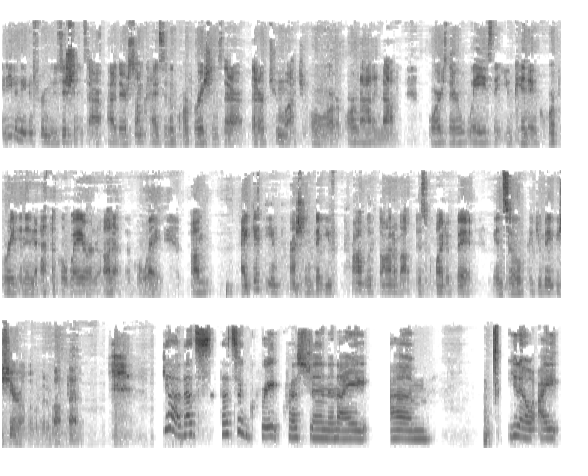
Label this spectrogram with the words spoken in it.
and even even for musicians, are, are there some kinds of incorporations that are that are too much or or not enough, or is there ways that you can incorporate in an ethical way or an unethical way? Um, I get the impression that you've probably thought about this quite a bit, and so could you maybe share a little bit about that? Yeah, that's that's a great question, and I, um, you know, I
